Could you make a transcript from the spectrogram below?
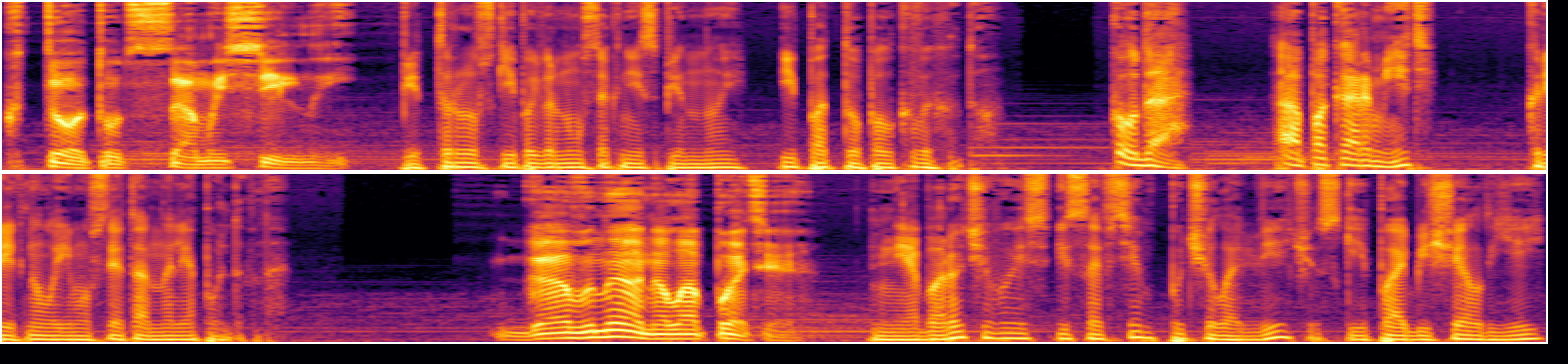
кто тут самый сильный. Петровский повернулся к ней спиной и потопал к выходу. «Куда? А покормить?» — крикнула ему вслед Анна Леопольдовна. «Говна на лопате!» Не оборачиваясь и совсем по-человечески пообещал ей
